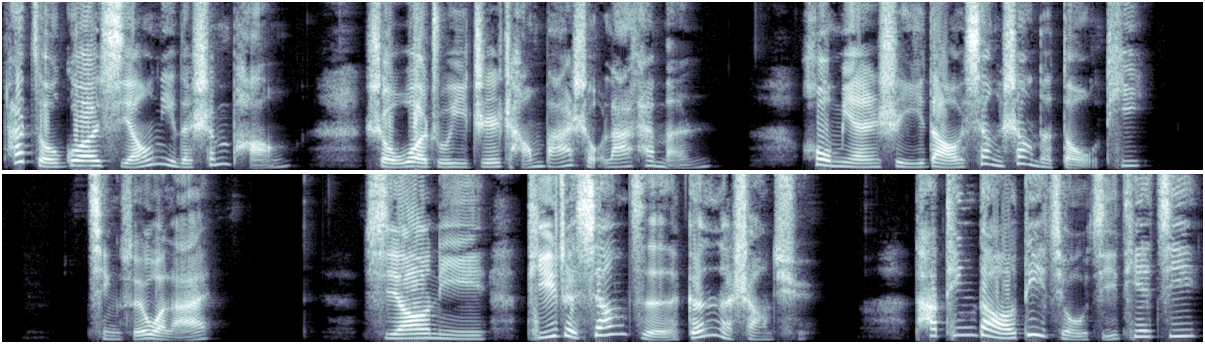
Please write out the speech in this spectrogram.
他走过西欧尼的身旁，手握住一只长把手，拉开门，后面是一道向上的陡梯。请随我来。西欧尼提着箱子跟了上去。他听到第九级贴机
